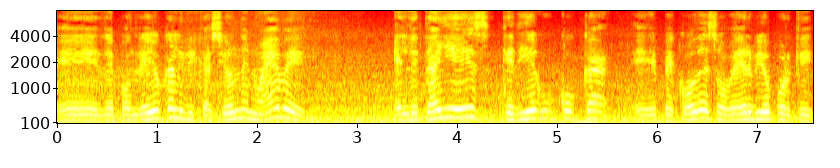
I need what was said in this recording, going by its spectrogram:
Eh, le pondría yo calificación de 9. El detalle es que Diego Coca eh, pecó de soberbio porque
